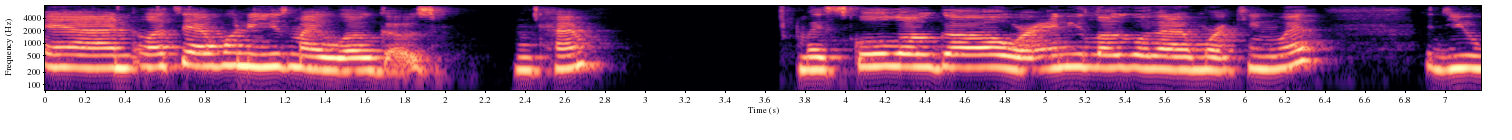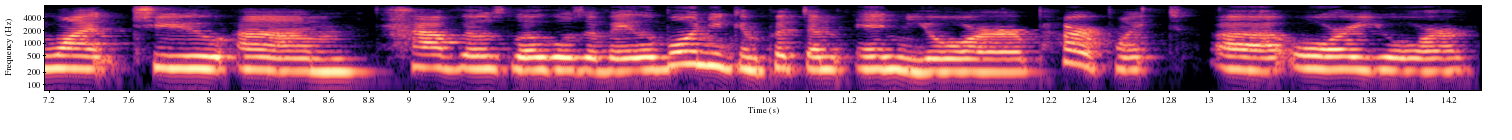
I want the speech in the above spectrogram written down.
And let's say I want to use my logos, okay? My school logo or any logo that I'm working with you want to um, have those logos available and you can put them in your PowerPoint uh, or your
